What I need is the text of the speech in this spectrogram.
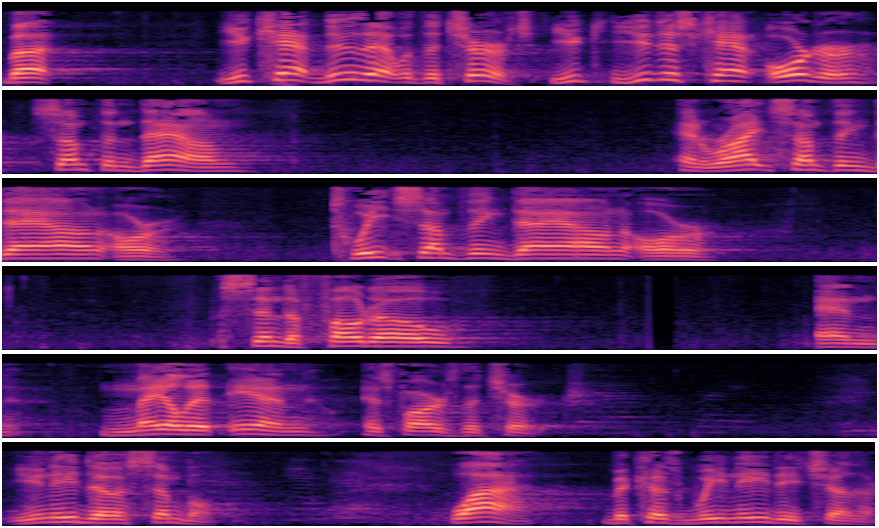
But you can't do that with the church. You, you just can't order something down and write something down or tweet something down or send a photo and mail it in as far as the church. You need to assemble. Why? Because we need each other.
